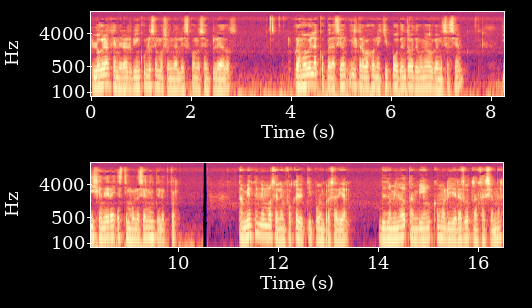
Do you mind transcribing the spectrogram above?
Logran generar vínculos emocionales con los empleados promueve la cooperación y el trabajo en equipo dentro de una organización y genera estimulación intelectual. También tenemos el enfoque de tipo empresarial, denominado también como liderazgo transaccional.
